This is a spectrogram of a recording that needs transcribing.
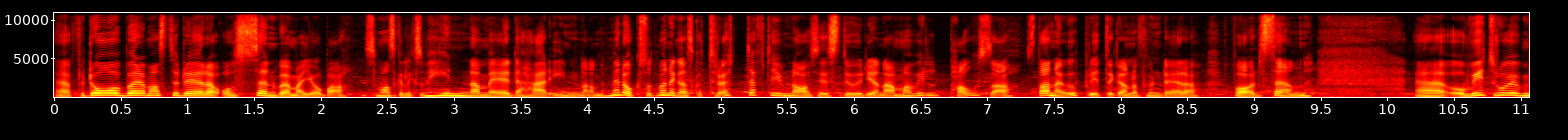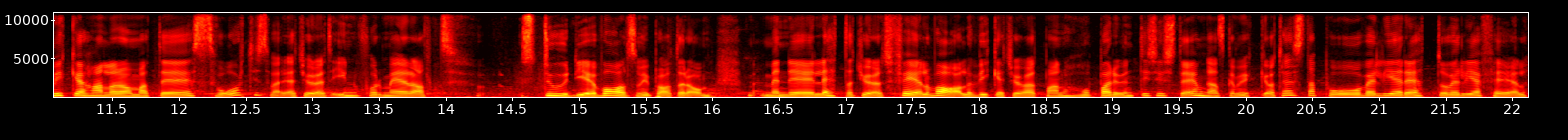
Eh, för då börjar man studera och sen börjar man jobba. Så man ska liksom hinna med det här innan. Men också att man är ganska trött efter gymnasiestudierna. Man vill pausa, stanna upp lite grann och fundera vad sen? Eh, och vi tror ju mycket handlar om att det är svårt i Sverige att göra ett informerat studieval som vi pratar om. Men det är lätt att göra ett felval vilket gör att man hoppar runt i system ganska mycket och testar på och väljer rätt och väljer fel.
